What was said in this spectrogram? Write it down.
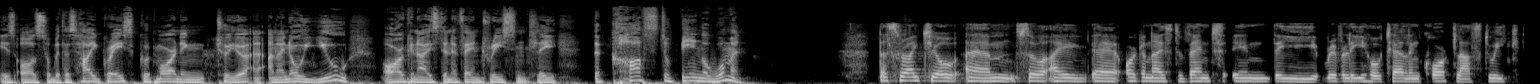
is also with us. Hi, Grace. Good morning to you. And I know you organised an event recently, The Cost of Being a Woman. That's right, Joe. Um, so I uh, organised an event in the River Lee Hotel in Cork last week,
